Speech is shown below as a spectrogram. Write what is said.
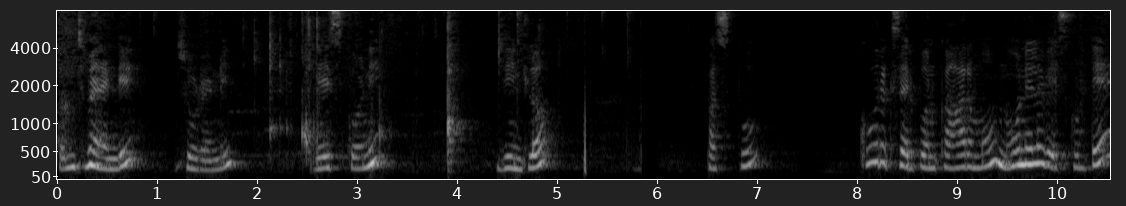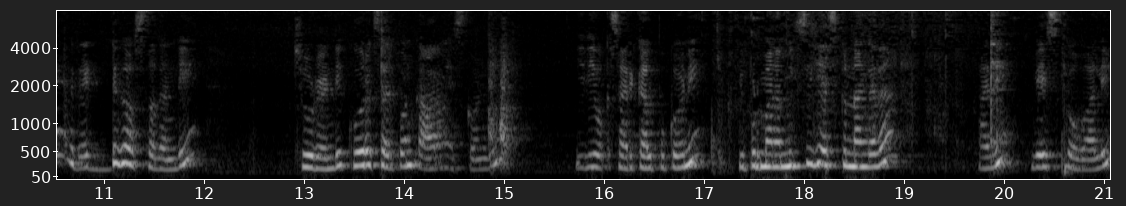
కొంచెమేనండి చూడండి. వేసుకొని దీంట్లో పసుపు కూరకు సరిపోని కారము నూనెలో వేసుకుంటే రెడ్గా వస్తుందండి. చూడండి కూరకు సరిపోని కారం వేసుకోండి. ఇది ఒకసారి కలుపుకొని ఇప్పుడు మనం మిక్సీ చేసుకున్నాం కదా అది వేసుకోవాలి.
